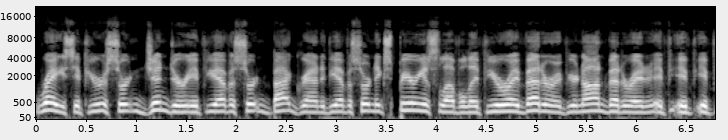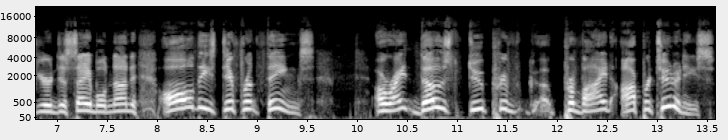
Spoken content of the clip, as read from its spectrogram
race, if you're a certain gender, if you have a certain background, if you have a certain experience level, if you're a veteran, if you're non-veteran, if, if, if you're disabled, non all these different things. All right, those do provide opportunities.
